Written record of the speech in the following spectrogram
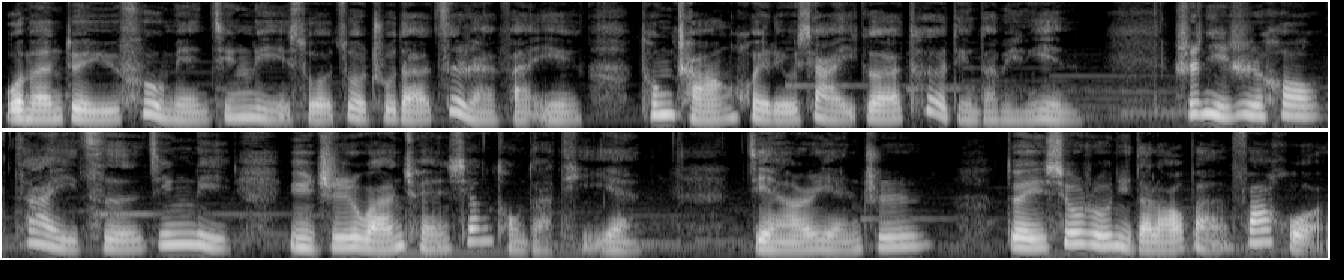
我们对于负面经历所做出的自然反应，通常会留下一个特定的名印。使你日后再一次经历与之完全相同的体验。简而言之，对羞辱你的老板发火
